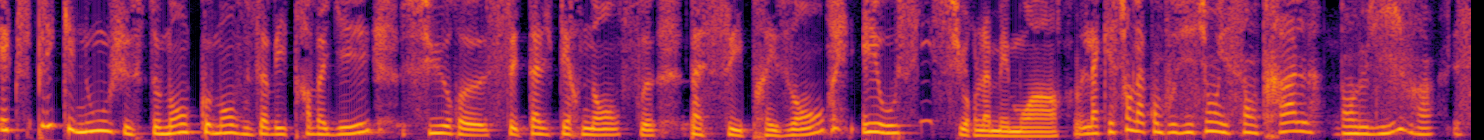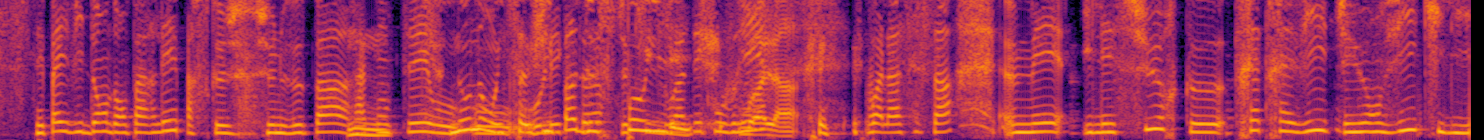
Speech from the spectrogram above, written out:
Expliquez-nous justement comment vous avez travaillé sur euh, cette alternance passé-présent et aussi sur la mémoire. La question de la composition est centrale dans le livre. Ce n'est pas évident d'en parler parce que je, ne veux pas hmm. raconter au Non, non, il ne s'agit pas de spoiler. découvrir. Voilà. voilà, c'est ça. Mais il est sûr que très très vite, j'ai eu envie qu'il y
